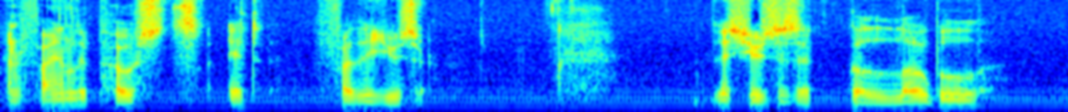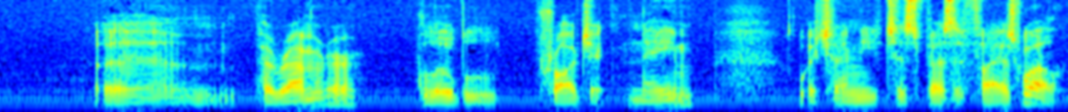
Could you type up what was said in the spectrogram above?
and finally posts it for the user. This uses a global um, parameter, global project name, which I need to specify as well.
